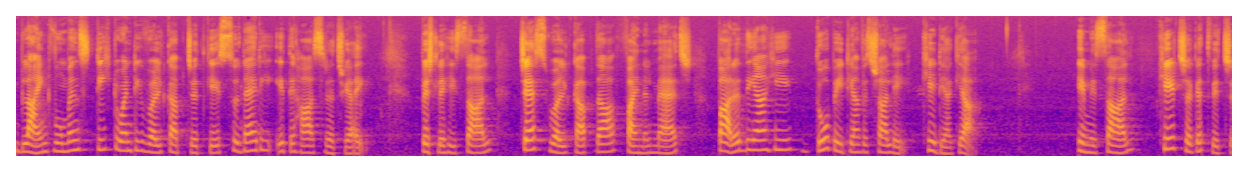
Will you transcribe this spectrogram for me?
ਬਲਾਈਂਡ ਔਮਨਸ ਟੀ20 ਵਰਲਡ ਕੱਪ ਜਿੱਤ ਕੇ ਸੁਨਹਿਰੀ ਇਤਿਹਾਸ ਰਚਿਆ ਹੈ ਪਿਛਲੇ ਹੀ ਸਾਲ ਚੈਸ ਵਰਲਡ ਕੱਪ ਦਾ ਫਾਈਨਲ ਮੈਚ ਭਾਰਤ ਦੀਆਂ ਹੀ ਦੋ ਬੇਟੀਆਂ ਵਿਚਾਲੇ ਖੇਡਿਆ ਗਿਆ। ਇਹ ਮਿਸਾਲ ਖੇਡ ਜਗਤ ਵਿੱਚ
